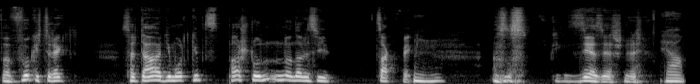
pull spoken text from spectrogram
war wirklich direkt, ist halt da, die Mod gibt's paar Stunden und dann ist sie zack weg. Mhm. Also es ging sehr, sehr schnell. Ja.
